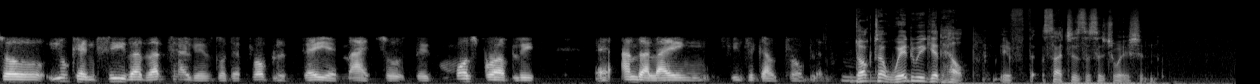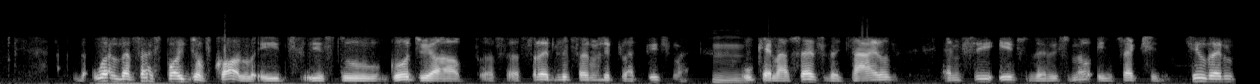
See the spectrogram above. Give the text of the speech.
So you can see that that child has got a problem day and night. So there's most probably an underlying physical problem. Mm. Doctor, where do we get help if th- such is the situation? Well, the first point of call is is to go to your uh, friendly family practitioner mm. who can assess the child and see if there is no infection. Children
